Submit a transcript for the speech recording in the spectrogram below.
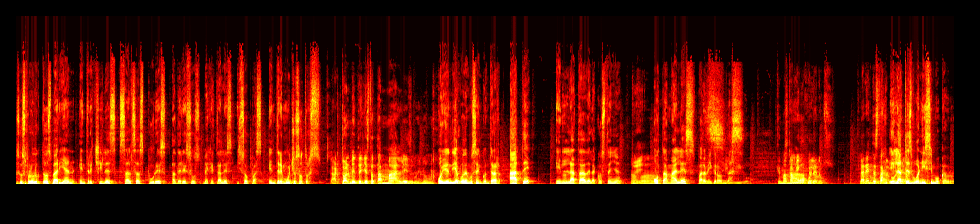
Sus productos varían entre chiles, salsas, purés, aderezos, vegetales y sopas, entre muchos otros. Actualmente ya está tamales, güey, ¿no? Hoy en día podemos encontrar ate en lata de la costeña Ajá. o tamales para microondas. Sí. Qué Están mamada, bien pero- culeros. La neta están El ate es buenísimo, cabrón.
